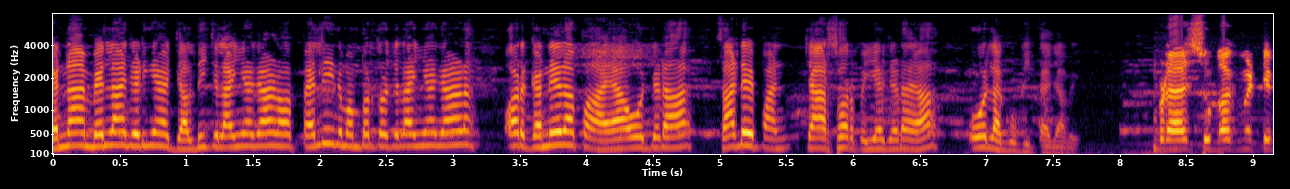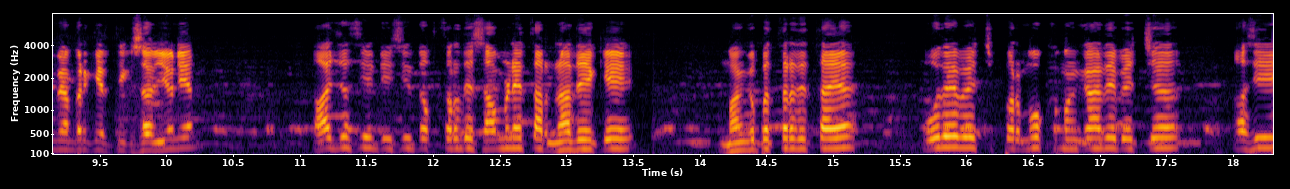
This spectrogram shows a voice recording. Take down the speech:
ਗੰਨਾ ਮੇਲਾਂ ਜਿਹੜੀਆਂ ਜਲਦੀ ਚਲਾਈਆਂ ਜਾਣ ਔਰ ਪਹਿਲੀ ਨਵੰਬਰ ਤੋਂ ਚਲਾਈਆਂ ਜਾਣ ਔਰ ਗੰਨੇ ਦਾ ਭਾਅ ਆ, ਉਹ ਜਿਹੜਾ 5.5 400 ਰੁਪਈਆ ਜਿਹੜਾ ਆ, ਉਹ ਲਾਗੂ ਕੀਤਾ ਜਾਵੇ। ਬੜਾ ਸੂਬਾ ਕਮੇਟੀ ਮੈਂਬਰ ਕਿਰਤੀ ਕਿਸਾਨ ਯੂਨੀਅਨ ਅੱਜ ਅਸੀਂ ਡੀਸੀ ਦਫ਼ਤਰ ਦੇ ਸਾਹਮਣੇ ਧਰਨਾ ਦੇ ਕੇ ਮੰਗ ਪੱਤਰ ਦਿੱਤਾ ਹੈ ਉਹਦੇ ਵਿੱਚ ਪ੍ਰਮੁੱਖ ਮੰਗਾਂ ਦੇ ਵਿੱਚ ਅਸੀਂ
